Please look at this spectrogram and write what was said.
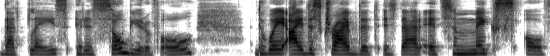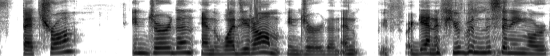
that place. It is so beautiful. The way I described it is that it's a mix of Petra in Jordan and Wadi Rum in Jordan. And if again, if you've been listening or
